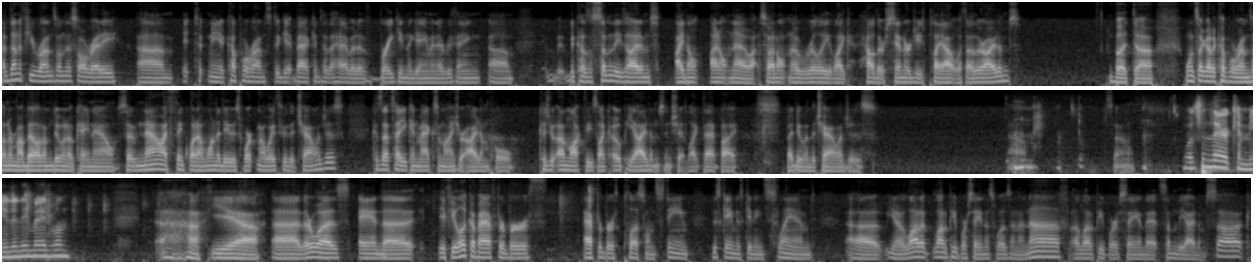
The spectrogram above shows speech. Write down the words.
I've done a few runs on this already. Um, it took me a couple runs to get back into the habit of breaking the game and everything um, because of some of these items I don't I don't know so I don't know really like how their synergies play out with other items. But uh, once I got a couple runs under my belt, I'm doing okay now. So now I think what I want to do is work my way through the challenges because that's how you can maximize your item pool. Because you unlock these like OP items and shit like that by by doing the challenges. Um, so Wasn't there a community made one? Uh, yeah, uh, there was, and uh, if you look up Afterbirth, Afterbirth Plus on Steam, this game is getting slammed. Uh, you know, a lot of a lot of people are saying this wasn't enough. A lot of people are saying that some of the items suck.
